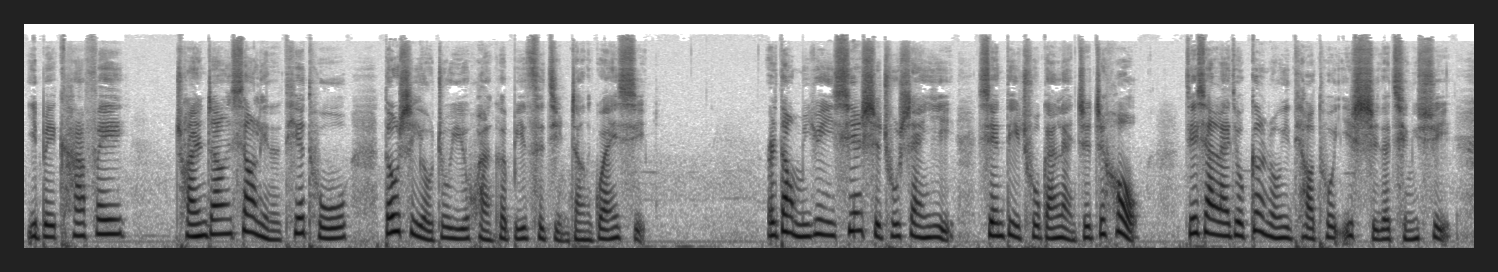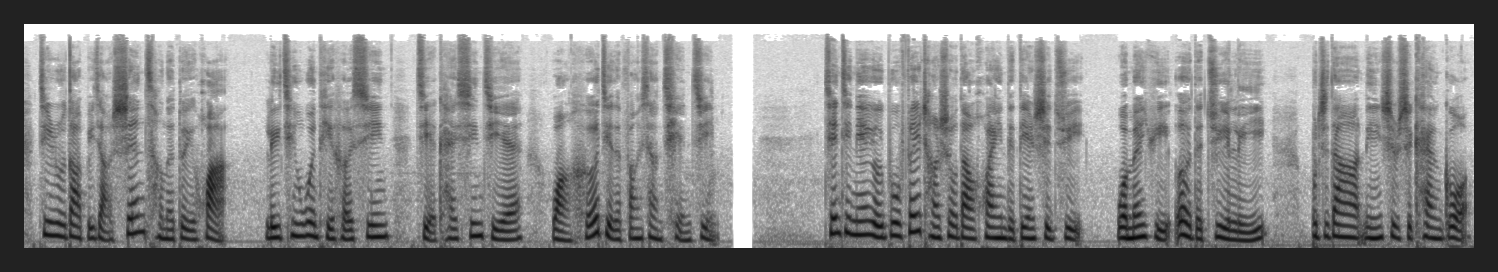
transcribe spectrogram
一杯咖啡，传一张笑脸的贴图，都是有助于缓和彼此紧张的关系。而当我们愿意先释出善意，先递出橄榄枝之后，接下来就更容易跳脱一时的情绪，进入到比较深层的对话，厘清问题核心，解开心结，往和解的方向前进。前几年有一部非常受到欢迎的电视剧《我们与恶的距离》，不知道您是不是看过？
